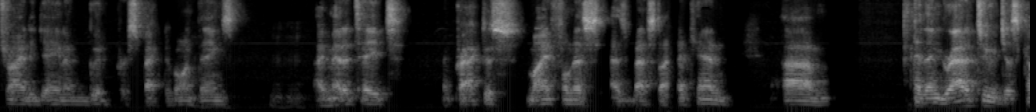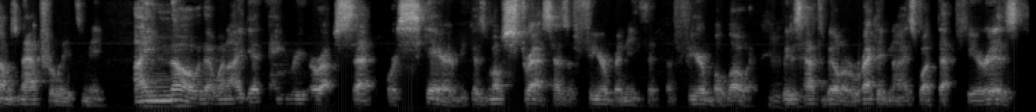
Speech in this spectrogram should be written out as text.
trying to gain a good perspective on things. Mm-hmm. I meditate. I practice mindfulness as best I can. Um, and then gratitude just comes naturally to me. I know that when I get angry or upset or scared, because most stress has a fear beneath it, a fear below it. Mm-hmm. We just have to be able to recognize what that fear is.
